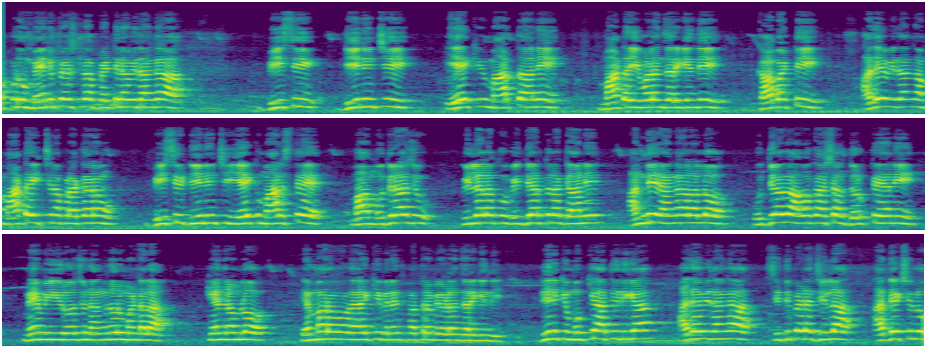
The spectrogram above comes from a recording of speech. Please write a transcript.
అప్పుడు మేనిఫెస్టోలో పెట్టిన విధంగా బీసీ డి నుంచి ఏకి మార్తా అని మాట ఇవ్వడం జరిగింది. కాబట్టి అదే విధంగా మాట ఇచ్చిన ప్రకారం బీసీ డి నుంచి ఏకి మారిస్తే మా ముదిరాజు పిల్లలకు విద్యార్థులకు కానీ అన్ని రంగాలలో ఉద్యోగ అవకాశాలు దొరుకుతాయని మేము ఈరోజు నంగనూరు మండల కేంద్రంలో ఎంఆర్ఓ గారికి వినతి పత్రం ఇవ్వడం జరిగింది. దీనికి ముఖ్య అతిథిగా అదేవిధంగా సిద్దిపేట జిల్లా అధ్యక్షులు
